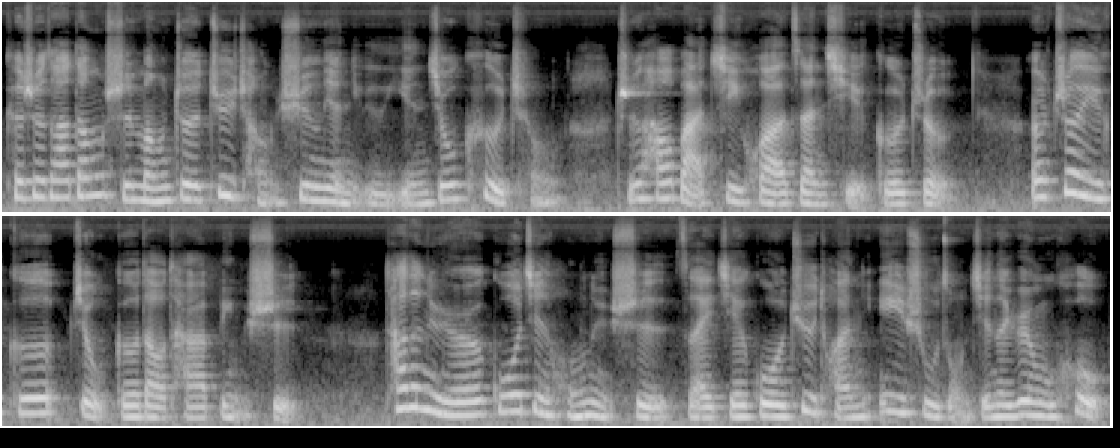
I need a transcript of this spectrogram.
可是他当时忙着剧场训练与研究课程，只好把计划暂且搁着。而这一搁就搁到他病逝。他的女儿郭建红女士在接过剧团艺术总监的任务后，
